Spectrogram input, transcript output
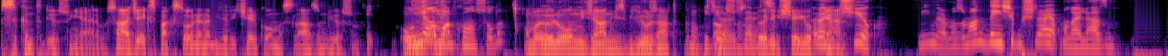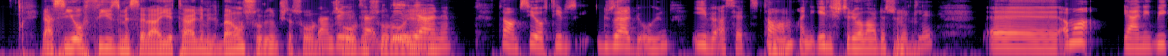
Sıkıntı diyorsun yani bu. Sadece Xbox'ta oynanabilir içerik olması lazım diyorsun. Onun Niye ama alayım konsolu? ama öyle olmayacağını biz biliyoruz artık bu noktadan Biliyoruz, sonra. evet. Öyle bir şey yok Öyle yani. bir şey yok. Bilmiyorum o zaman değişik bir şeyler yapmaları lazım. Yani Sea of Thieves mesela yeterli midir? Ben onu soruyorum işte sor, Bence yeterli soru değil o yani. yani. Tamam Sea of Thieves güzel bir oyun. iyi bir aset. Tamam Hı hı. hani geliştiriyorlar da sürekli. Ee, ama yani bir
